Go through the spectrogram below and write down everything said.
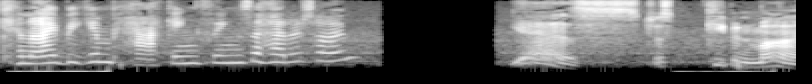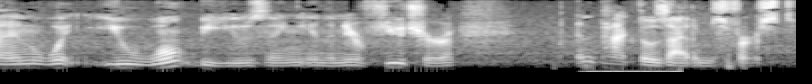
Can I begin packing things ahead of time? Yes, just keep in mind what you won't be using in the near future and pack those items first.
